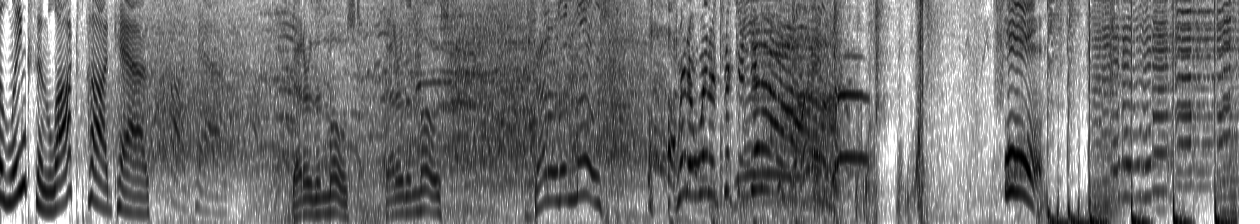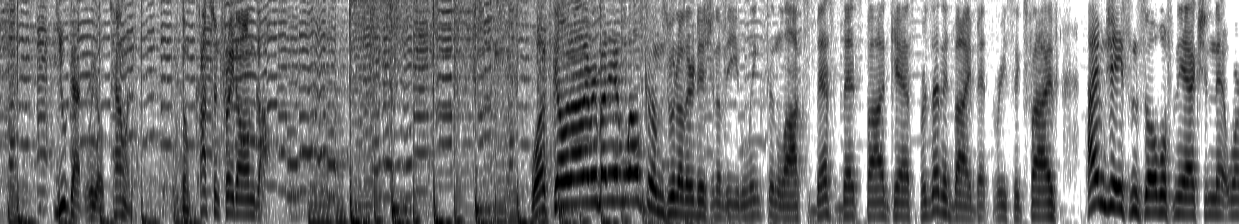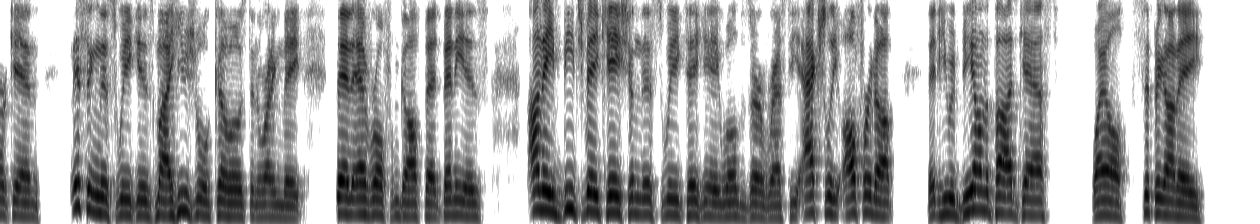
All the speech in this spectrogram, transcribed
the Links and Locks podcast. Podcast. Better than most. Better than most. Better than most. winner, winner, chicken dinner! Four! You got real talent. Don't concentrate on golf. What's going on, everybody, and welcome to another edition of the Links and Locks Best Bets podcast presented by Bet365. I'm Jason Sobel from the Action Network, and missing this week is my usual co host and running mate, Ben Everill from Golf Bet. Benny is on a beach vacation this week, taking a well deserved rest. He actually offered up that he would be on the podcast while sipping on a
